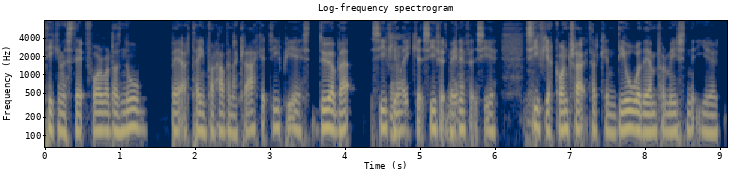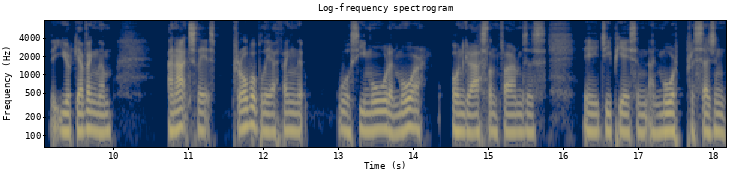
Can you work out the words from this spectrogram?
taking a step forward, there's no better time for having a crack at GPS. Do a bit, see if you mm-hmm. like it, see if it benefits you, yeah. see if your contractor can deal with the information that you that you're giving them. And actually, it's probably a thing that we'll see more and more on grassland farms is uh, GPS and, and more precision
